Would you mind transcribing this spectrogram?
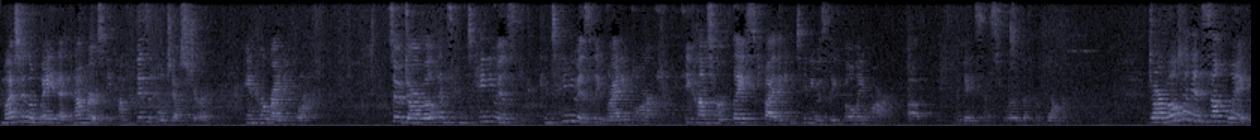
much in the way that numbers become physical gesture in her writing work. So Darboven's continuously, continuously writing arm becomes replaced by the continuously bowing arm of the bassist or the performer. Darbovan, in some ways,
